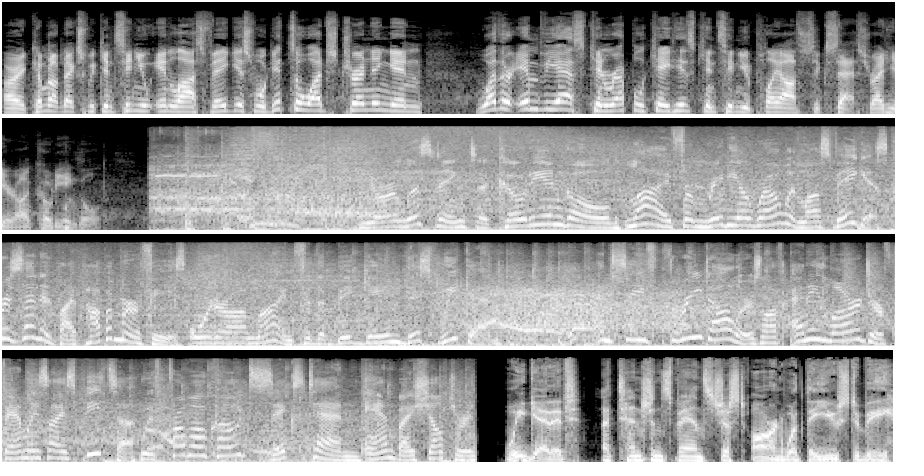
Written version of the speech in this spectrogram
All right, coming up next, we continue in Las Vegas. We'll get to what's trending and whether MVS can replicate his continued playoff success right here on Cody and Gold. You're listening to Cody and Gold, live from Radio Row in Las Vegas, presented by Papa Murphy's. Order online for the big game this weekend. And save $3 off any large or family size pizza with promo code 610. And by Shelter in. We get it. Attention spans just aren't what they used to be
